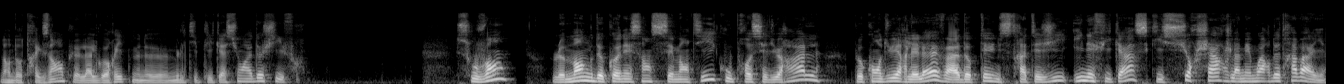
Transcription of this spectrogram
Dans d'autres exemples, l'algorithme de multiplication à deux chiffres. Souvent, le manque de connaissances sémantiques ou procédurales peut conduire l'élève à adopter une stratégie inefficace qui surcharge la mémoire de travail.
